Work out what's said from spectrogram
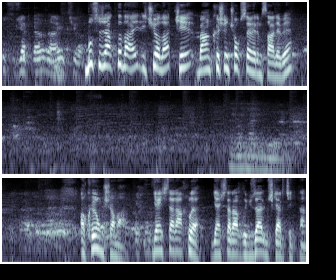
Bu sıcaklarda daha içiyor. Bu sıcakta dahil içiyorlar ki ben kışın çok severim salebi. Hmm. Akıyormuş ama. Gençler haklı. Gençler haklı. Güzelmiş gerçekten.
